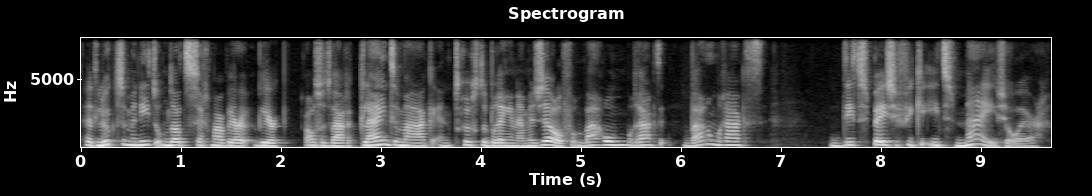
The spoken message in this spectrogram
Het lukte me niet om dat zeg maar weer, weer als het ware klein te maken en terug te brengen naar mezelf. waarom, raakt, waarom raakt dit specifieke iets mij zo erg?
